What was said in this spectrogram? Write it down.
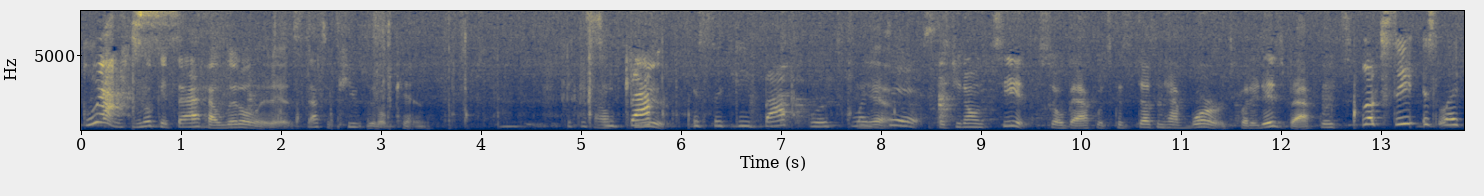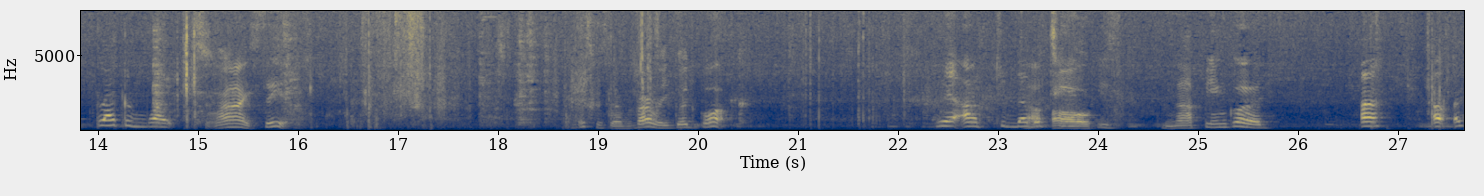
grass. Look at that, how little it is. That's a cute little kitten. You can how see back. cute. It's looking backwards like Yeah. this. But you don't see it so backwards because it doesn't have words, but it is backwards. Look, see, it's like black and white. I see it. This is a very good book. We're up to number Oh, he's not being good. Uh, uh, uh,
